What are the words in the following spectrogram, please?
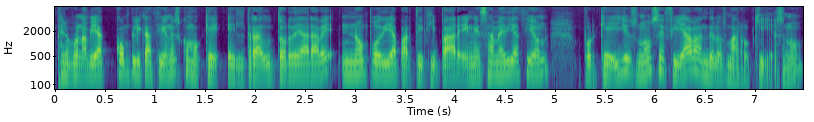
pero bueno, había complicaciones como que el traductor de árabe no podía participar en esa mediación porque ellos no se fiaban de los marroquíes, ¿no?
